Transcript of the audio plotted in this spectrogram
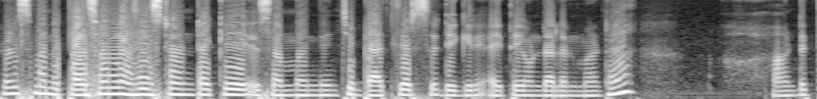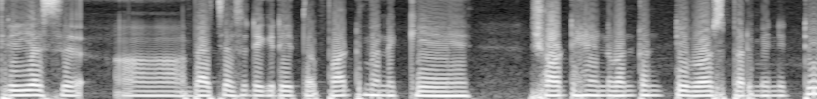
ఫ్రెండ్స్ మన పర్సనల్ అసిస్టెంట్కి సంబంధించి బ్యాచిలర్స్ డిగ్రీ అయితే ఉండాలన్నమాట. అంటే త్రీ ఇయర్స్ బ్యాచిలర్స్ డిగ్రీతో పాటు మనకి shorthand one twenty words per minute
